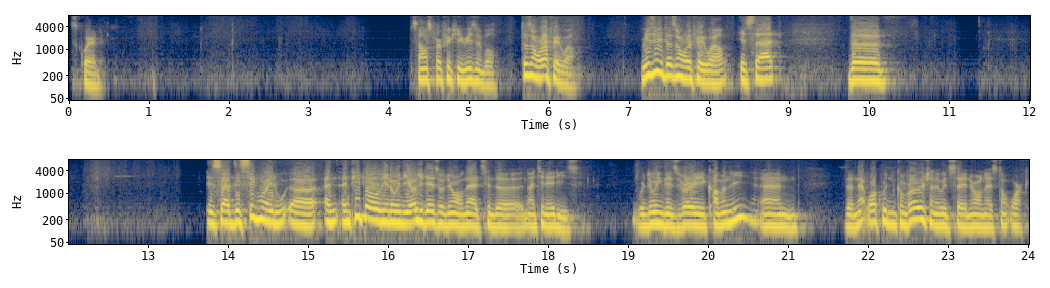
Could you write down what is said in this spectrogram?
squared. Sounds perfectly reasonable. Doesn't work very well. reason it doesn't work very well is that the is that the sigmoid, uh, and, and people, you know, in the early days of neural nets in the 1980s, were doing this very commonly, and the network wouldn't converge, and they would say neural nets don't work.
